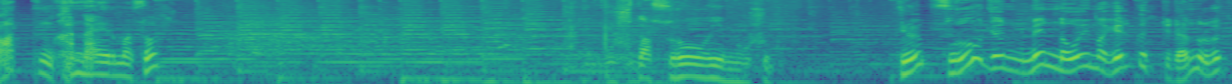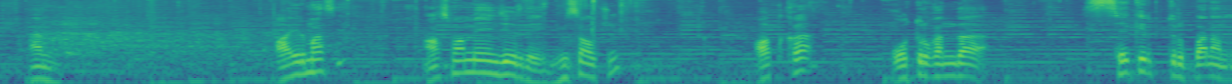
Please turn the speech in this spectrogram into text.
аттын кандай айырмасы бар? ушу да сурообу эми ушу Жөн суроо жөн менин да оюма келип кетти да Нурбек. Айырмасы асман менен жердей. Мисал үчүн атка отурганда секирип туруп анан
